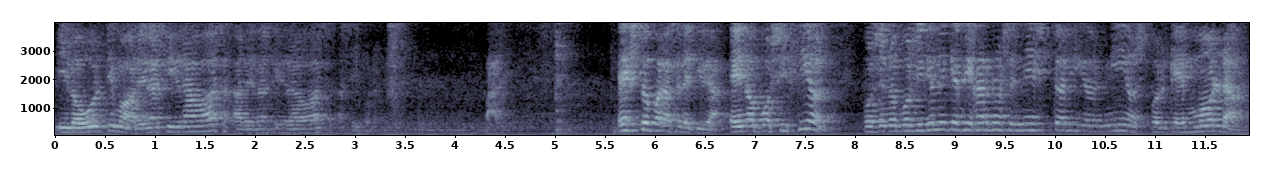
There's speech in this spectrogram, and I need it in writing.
Y lo último, arenas y gravas, arenas y gravas, así por aquí. Vale. Esto para selectividad. En oposición, pues en oposición hay que fijarnos en esto, amigos míos, porque mola.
